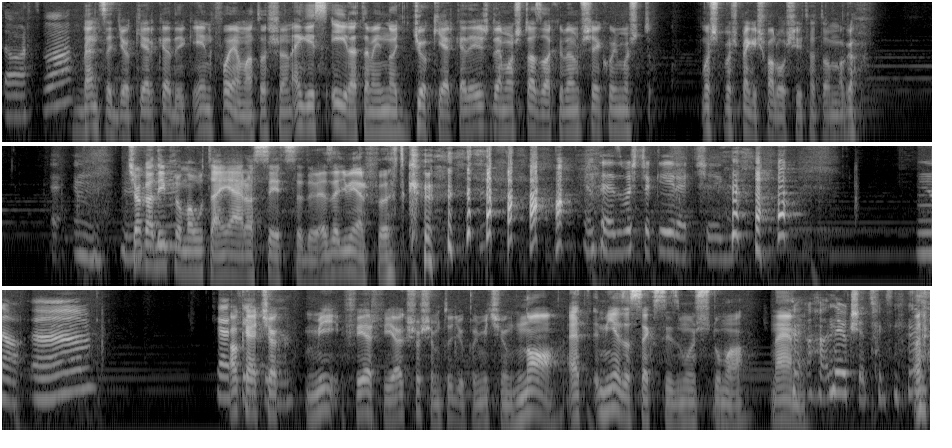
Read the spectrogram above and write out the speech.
tartva. Bence gyökérkedik? Én folyamatosan, egész életem egy nagy gyökérkedés, de most az a különbség, hogy most, most, most meg is valósíthatom magam. Mm. Csak a diploma után jár a szétszedő. Ez egy mérföldkő. De ez most csak érettség. Na, öm... Akár két csak mi férfiak sosem tudjuk, hogy mit csinálunk. Na, et, mi ez a szexizmus, Duma? Nem. A nők se tudják.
